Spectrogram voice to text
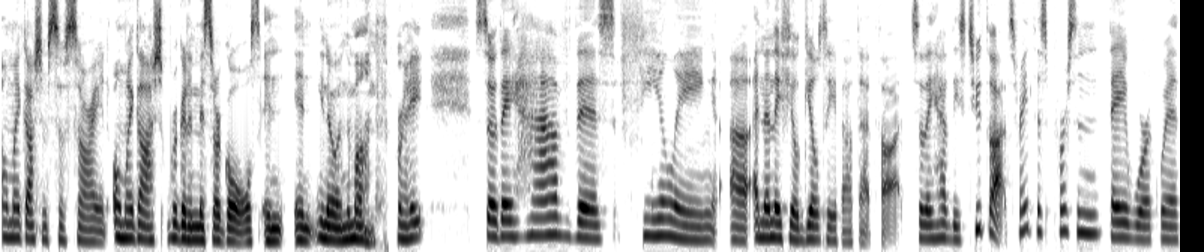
oh my gosh i'm so sorry and oh my gosh we're going to miss our goals in in you know in the month right? So they have this feeling uh, and then they feel guilty about that thought. So they have these two thoughts right? This person they work with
